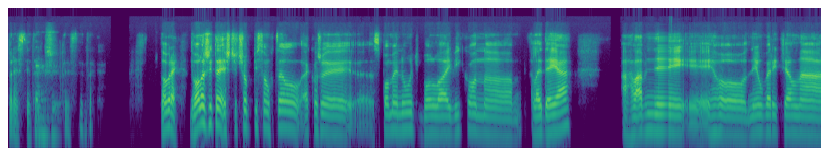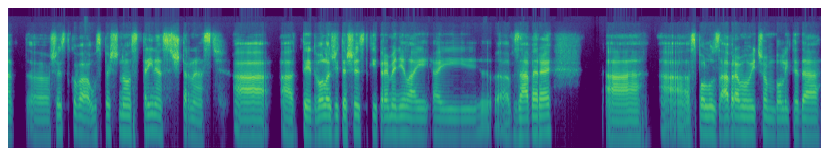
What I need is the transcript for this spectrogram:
presne tak. Takže. Presne tak. Dobre, dôležité ešte, čo by som chcel akože e, spomenúť, bol aj výkon e, Ledeja, a hlavne jeho neuveriteľná e, šestková úspešnosť 13-14 a, a tie dôležité šestky premenil aj, aj v závere a, a spolu s Avramovičom boli teda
